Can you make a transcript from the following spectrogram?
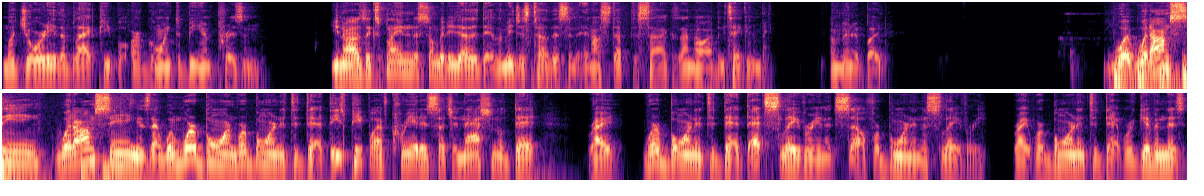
majority of the black people are going to be in prison. You know, I was explaining to somebody the other day. Let me just tell this and, and I'll step aside because I know I've been taking a minute, but what what I'm seeing, what I'm seeing is that when we're born, we're born into debt. These people have created such a national debt, right? We're born into debt. That's slavery in itself. We're born into slavery, right? We're born into debt. We're given this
